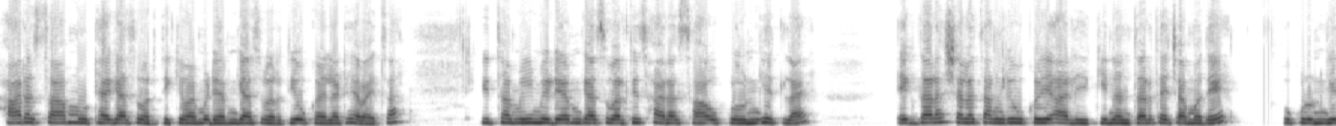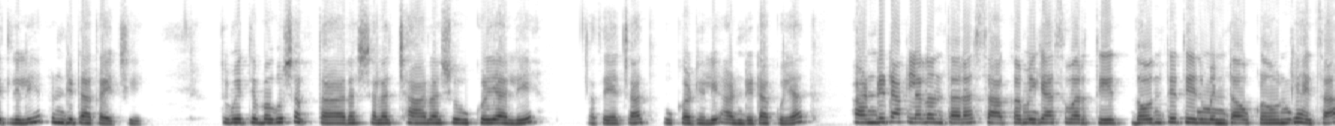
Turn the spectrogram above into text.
हा रस्सा मोठ्या गॅसवरती किंवा मिडियम गॅसवरती उकळायला ठेवायचा. इथं मी मिडियम गॅसवरतीच हा रस्सा उकळून घेतलाय. एकदा रश्श्याला चांगली उकळी आली की नंतर त्याच्यामध्ये उकळून घेतलेली अंडी टाकायची. तुम्ही ते बघू शकता रश्श्याला छान अशी उकळी आली. आता याच्यात उकळलेली अंडी टाकूयात. अंडी टाकल्यानंतर रस्सा कमी गॅसवरती दोन ते तीन मिनटं उकळवून घ्यायचा.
